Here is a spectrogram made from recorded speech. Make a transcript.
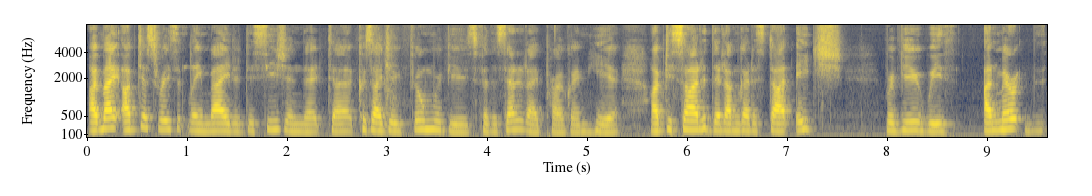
I may, I've just recently made a decision that because I do film reviews for the Saturday program here, I've decided that I'm going to start each review with an,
